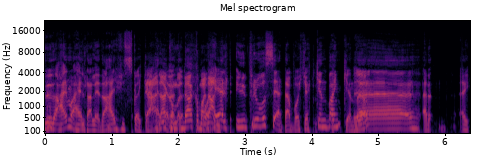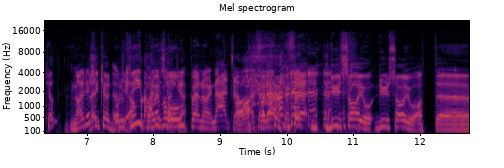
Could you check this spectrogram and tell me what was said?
du, det her må jeg helt ærlig Det her husker ikke jeg Der kommer- der kom Og helt uprovosert der på kjøkkenbenken. Det, er, det, er det kødd? Nei, det er ikke kødd. Okay, du kniper meg på jeg rumpen òg. Nei, tuller. Det, du, sa jo, du sa jo at uh,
